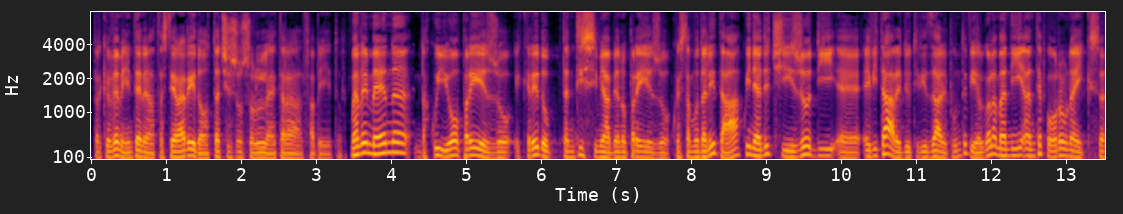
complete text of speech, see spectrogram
perché ovviamente nella tastiera ridotta ci sono solo le lettere dell'alfabeto. Marley Man, da cui io ho preso e credo tantissimi abbiano preso questa modalità, quindi ha deciso di eh, evitare di utilizzare il punto e virgola, ma di anteporre una X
